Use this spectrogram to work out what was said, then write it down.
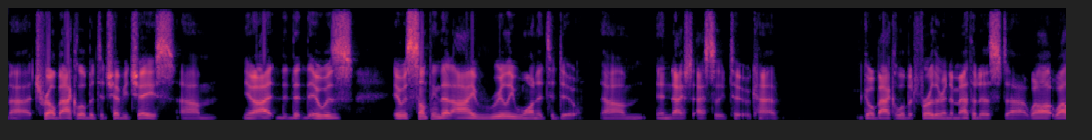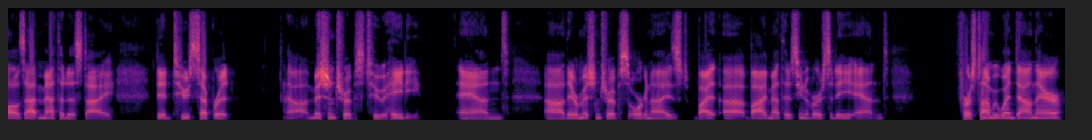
uh, trail back a little bit to Chevy Chase, um, you know, I th- it was it was something that I really wanted to do, um, and I, actually to kind of go back a little bit further into Methodist. Uh, while while I was at Methodist, I did two separate uh, mission trips to Haiti, and uh, they were mission trips organized by uh, by Methodist University. And first time we went down there,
